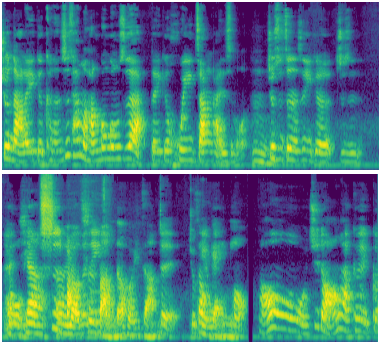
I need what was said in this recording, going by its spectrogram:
就拿了一个，可能是他们航空公司啊的一个徽章还是什么，嗯，就是真的是一个就是有有翅膀的那一种的徽章，对，就送给你。然后我记得好像还可以跟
